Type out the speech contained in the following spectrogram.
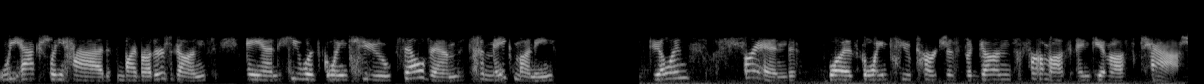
we actually had my brother's guns, and he was going to sell them to make money. Dylan's friend was going to purchase the guns from us and give us cash.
